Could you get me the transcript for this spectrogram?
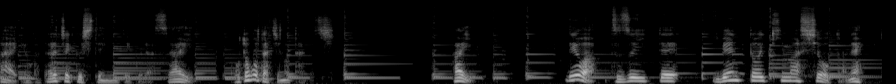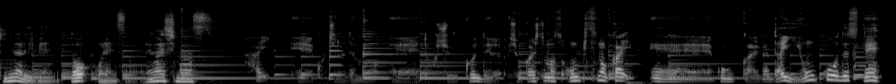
はい。よかったらチェックしてみてください。男たちの旅路。はい。では、続いて、イベント行きましょうかね。気になるイベント、オレンジさんお願いします。はい、えーこちらでも、えー特集組んで紹介してます。音筆の会、えー今回が第4項ですね、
